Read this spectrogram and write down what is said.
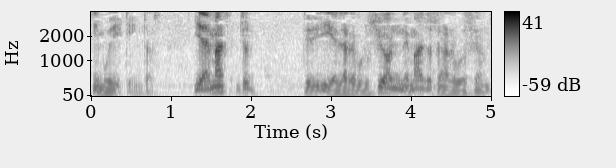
y muy distintos. Y además, yo te diría, la revolución de mayo es una revolución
